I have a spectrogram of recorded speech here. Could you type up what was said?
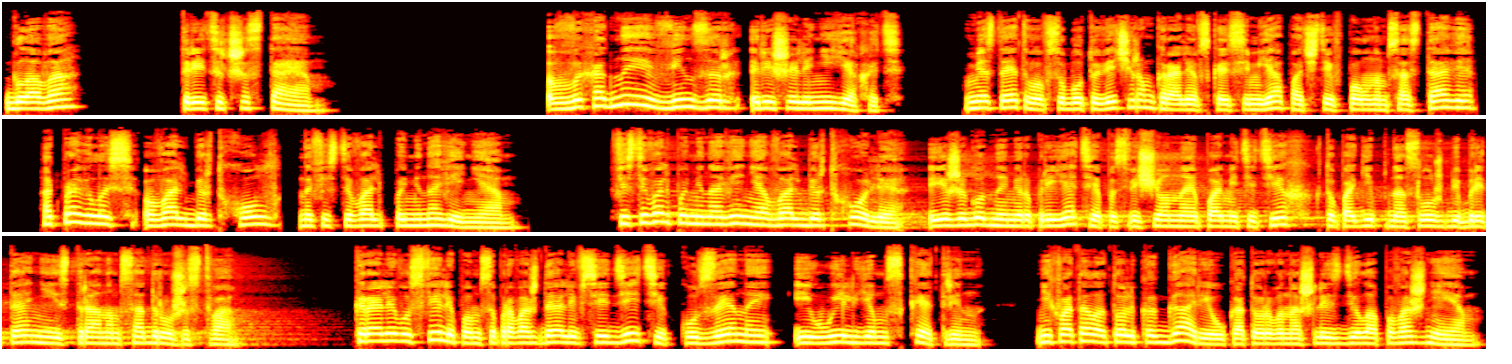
Глава 36. В выходные в Винзор решили не ехать. Вместо этого в субботу вечером королевская семья почти в полном составе отправилась в Альберт-Холл на фестиваль поминовения. Фестиваль поминовения в Альберт-Холле – ежегодное мероприятие, посвященное памяти тех, кто погиб на службе Британии и странам Содружества. Королеву с Филиппом сопровождали все дети, кузены и Уильям с Кэтрин – не хватало только Гарри, у которого нашлись дела поважнее.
